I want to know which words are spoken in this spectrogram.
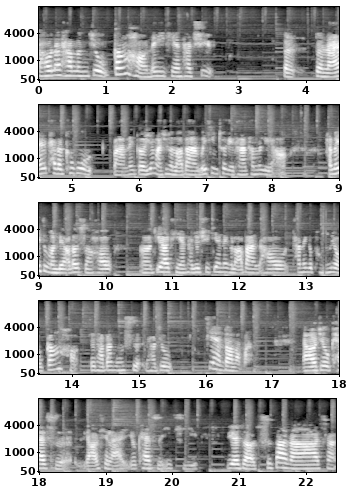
然后那他们就刚好那一天他去，本本来他的客户把那个亚马逊的老板微信推给他，他们聊，还没怎么聊的时候，嗯，第二天他就去见那个老板，然后他那个朋友刚好在他办公室，然后就见到了嘛，然后就开始聊起来，又开始一起约着吃饭啊，像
